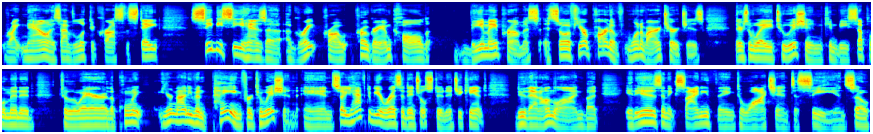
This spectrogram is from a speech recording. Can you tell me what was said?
right now as I've looked across the state. CBC has a, a great pro- program called BMA Promise. So if you're part of one of our churches, there's a way tuition can be supplemented to the where the point you're not even paying for tuition. And so you have to be a residential student. You can't do that online, but it is an exciting thing to watch and to see. And so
